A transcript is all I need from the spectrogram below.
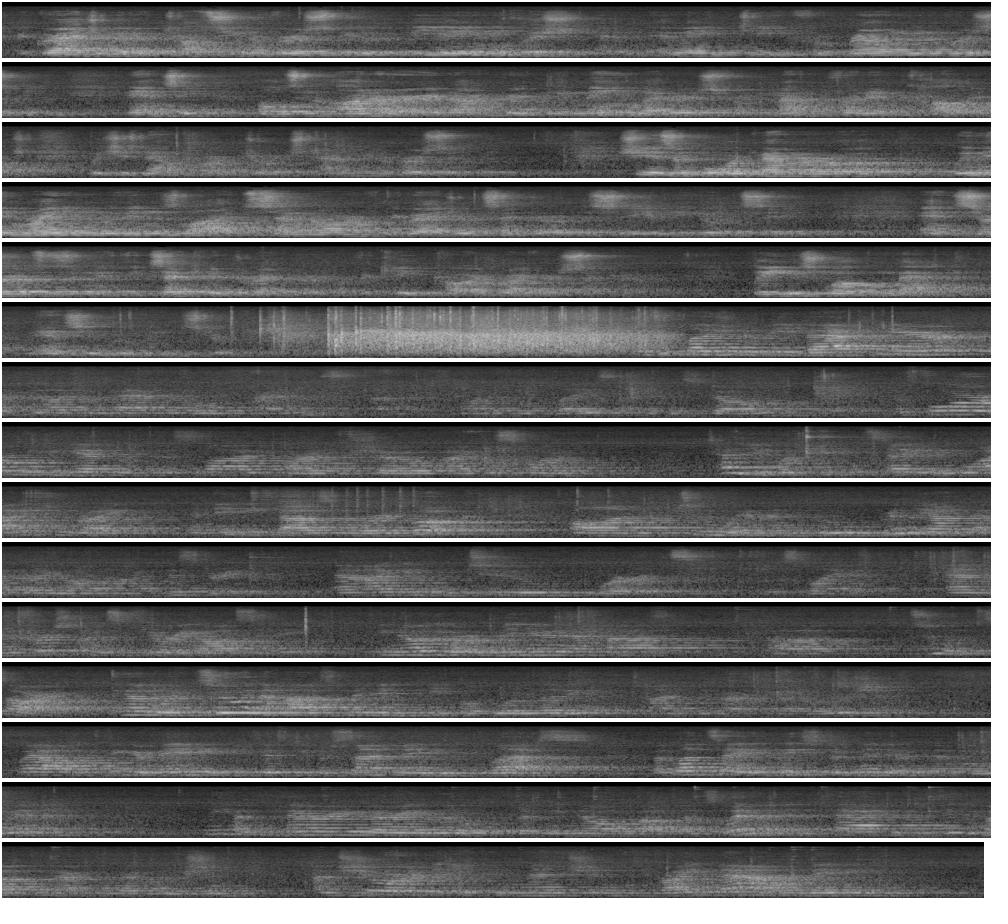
A graduate of Tufts University with a BA in English and an MAT from Brown University, Nancy holds an honorary doctorate in humane letters from Mount Vernon College, which is now part of Georgetown University. She is a board member of Women Writing Women's Lives Seminar the Graduate Center of the City of New York City and serves as an executive director of the Cape Cod Writers Center. Please welcome back Nancy Rubin Stuart. It's a pleasure to be back here. I feel like I'm back with old friends. Uh, it's a wonderful place under this dome. Before we begin with the slide part of the show, I just want to tell you what people say to me. Why did you write an 80,000 word book? On two women who really aren't that very well known in history. And I give them two words to explain it. And the first one is curiosity. You know there were a million and a half, uh, two, sorry, we know there were two and a half million people who were living at the time of the American Revolution. Well, we figure maybe 50%, maybe less. But let's say at least a million of them were women. We have very, very little that we know about those women. In fact, if you think about the American Revolution, I'm sure that you can mention right now, and maybe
